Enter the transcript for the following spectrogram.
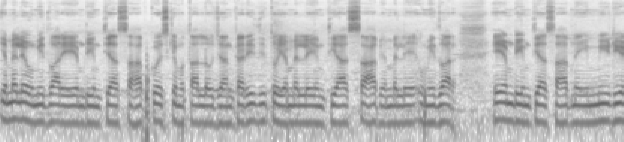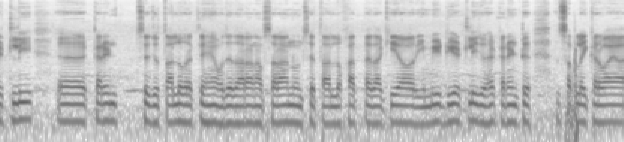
ایم ایل اے امیدوار، اے ایم ڈی امتیاز صاحب کو اس کے متعلق جانکاری دی۔ تو ایم ایل اے امتیاز صاحب ایم ایل اے امیدوار، اے ایم ڈی امتیاز صاحب نے امیڈیٹلی کرنٹ سے جو تعلق رکھتے ہیں عہدیداران افسران، ان سے تعلقات پیدا کیا اور امیڈیٹلی جو ہے کرنٹ سپلائی کروایا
